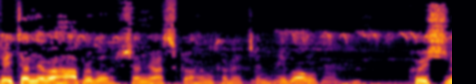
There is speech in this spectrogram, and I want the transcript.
চৈতন্য মহাপ্রভু সন্ন্যাস গ্রহণ করেছেন এবং কৃষ্ণ,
